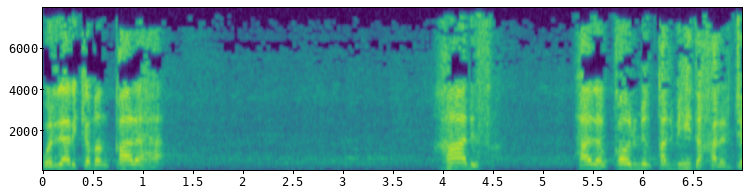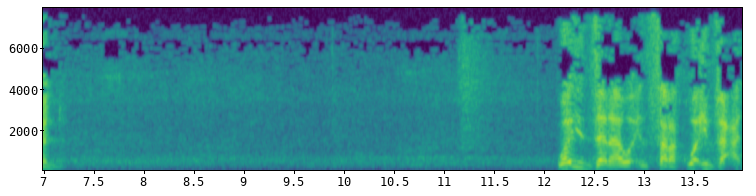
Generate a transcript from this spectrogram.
ولذلك من قالها خالصة هذا القول من قلبه دخل الجنة. وإن زنى وإن سرق وإن فعل.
